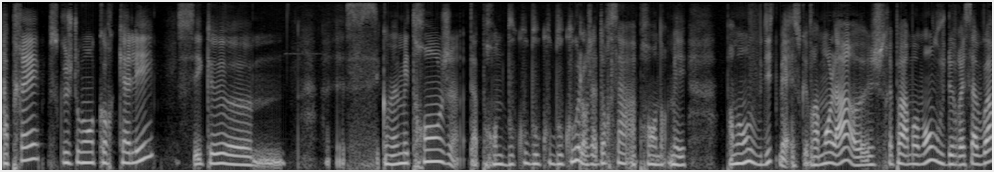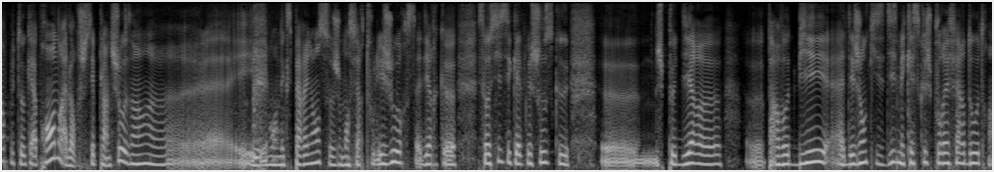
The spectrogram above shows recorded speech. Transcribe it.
Après, ce que je dois encore caler, c'est que c'est quand même étrange d'apprendre beaucoup, beaucoup, beaucoup. Alors j'adore ça, apprendre, mais par moment vous vous dites, mais est-ce que vraiment là, euh, je ne serais pas à un moment où je devrais savoir plutôt qu'apprendre? Alors je sais plein de choses, hein, euh, et mon expérience, je m'en sers tous les jours. C'est-à-dire que ça aussi, c'est quelque chose que euh, je peux dire par votre biais à des gens qui se disent, mais qu'est-ce que je pourrais faire d'autre?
